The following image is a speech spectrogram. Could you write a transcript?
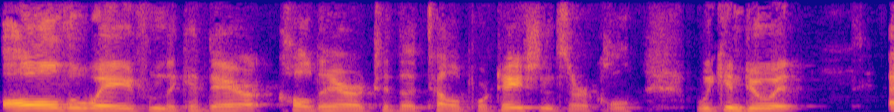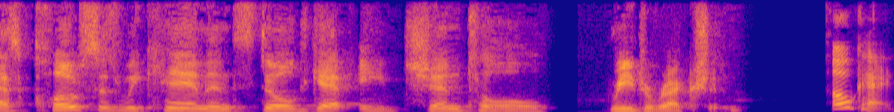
all the way from the caldera, caldera to the teleportation circle. We can do it as close as we can and still get a gentle redirection. Okay.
